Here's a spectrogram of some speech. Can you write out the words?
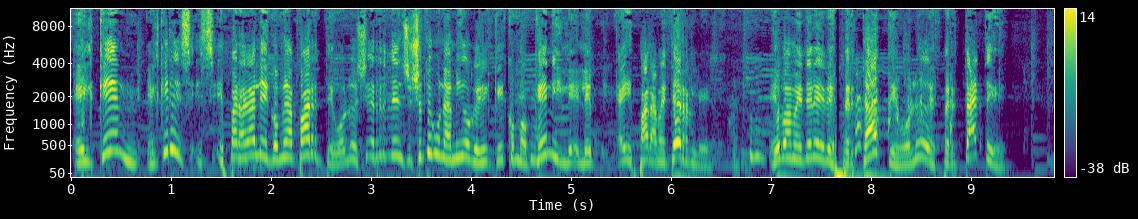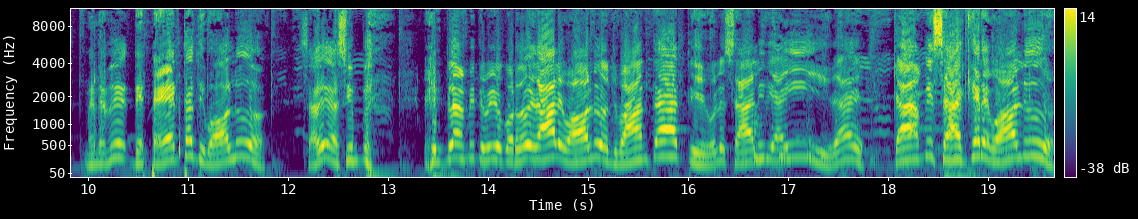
El Ken, el Ken es, es- es para darle de comer aparte, boludo. Es re denso. Yo tengo un amigo que, que es como Ken y le- le- es para meterle. Él va a meterle, despertate, boludo, despertate. ¿Me entendés? Despertate, boludo. ¿Sabes? Así en, en plan, viste, medio cordobés, dale, boludo, levántate, boludo, salí de ahí, dale. Cambia esa cara, boludo.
